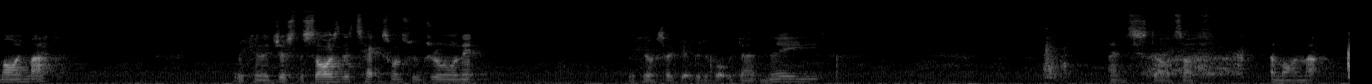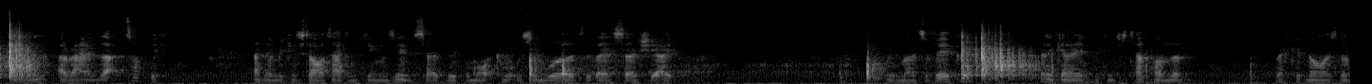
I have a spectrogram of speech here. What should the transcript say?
mind map. We can adjust the size of the text once we've drawn it. We can also get rid of what we don't need and start off a mind map around that topic and then we can start adding things in so people might come up with some words that they associate with motor vehicle and again we can just tap on them. Recognise them.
